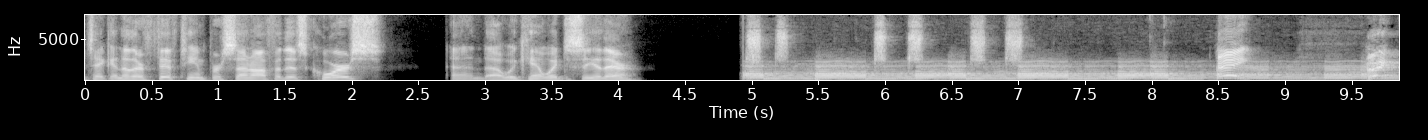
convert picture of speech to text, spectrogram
take another 15% off of this course. And uh, we can't wait to see you there. Hey! Hey!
